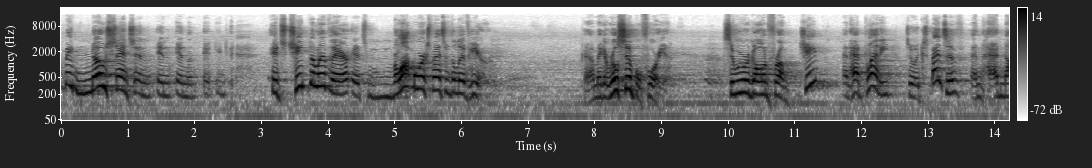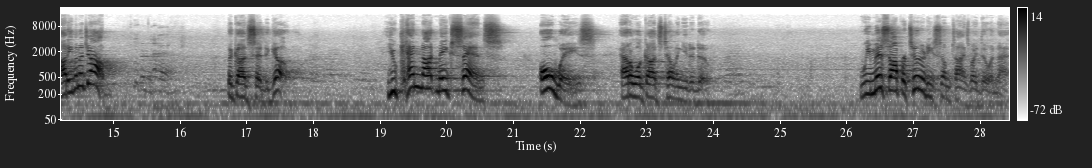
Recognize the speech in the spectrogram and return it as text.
It made no sense in, in, in the. It, it's cheap to live there. It's a lot more expensive to live here. Okay, I'll make it real simple for you. So we were going from cheap and had plenty to expensive and had not even a job but God said to go. You cannot make sense always out of what God's telling you to do. We miss opportunities sometimes by doing that.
